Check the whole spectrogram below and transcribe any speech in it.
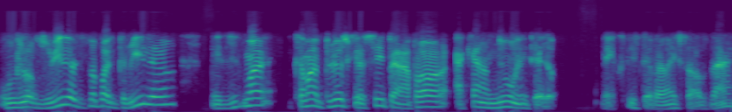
Aujourd'hui, dites-moi pas le prix, là, mais dites-moi comment plus que c'est par rapport à quand nous, on était là. Ben, écoutez, c'était vraiment extraordinaire.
